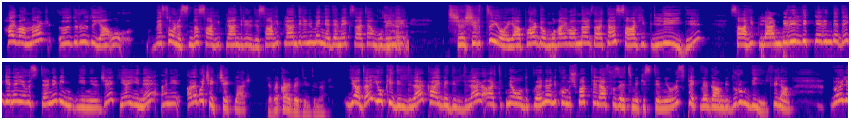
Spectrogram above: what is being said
hayvanlar öldürüldü ya o ve sonrasında sahiplendirildi. Sahiplendirilme ne demek zaten bu beni şaşırtıyor ya pardon bu hayvanlar zaten sahipliydi sahiplendirildiklerinde de gene ya üstlerine binilecek ya yine hani araba çekecekler. Ya da kaybedildiler. Ya da yok edildiler, kaybedildiler. Artık ne olduklarını hani konuşmak, telaffuz etmek istemiyoruz. Pek vegan bir durum değil filan. Böyle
